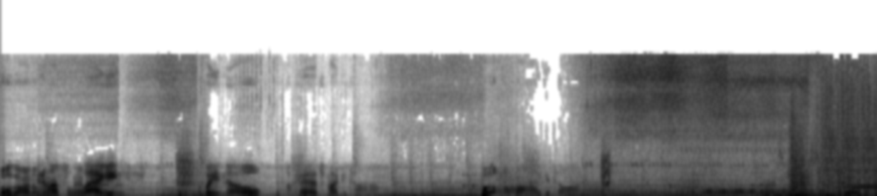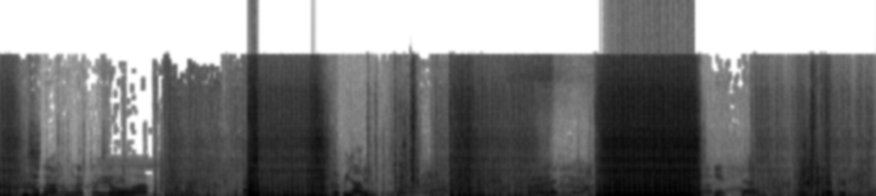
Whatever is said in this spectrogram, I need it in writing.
Hold on. You I'm know on what's Snapchat. lagging? Wait, no. Okay, that's my katana. My katana. So, this is not the worst not place to hole up. Reloading. I can't spell. Desert Eagle.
